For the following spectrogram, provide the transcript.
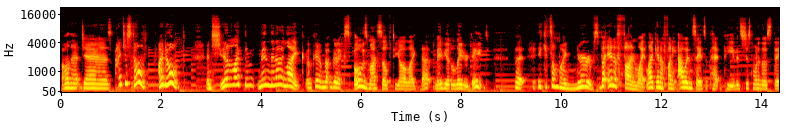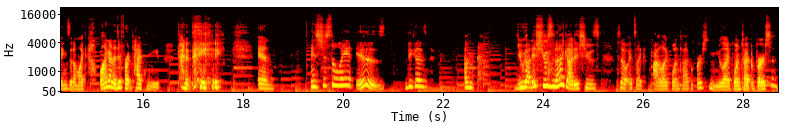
all that jazz. I just don't. I don't and she doesn't like the men that I like. Okay, I'm not gonna expose myself to y'all like that. Maybe at a later date but it gets on my nerves, but in a fun way. Like in a funny, I wouldn't say it's a pet peeve. It's just one of those things that I'm like, well, I got a different type than you kind of thing. and it's just the way it is because I'm you got issues and I got issues. So it's like I like one type of person, you like one type of person,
